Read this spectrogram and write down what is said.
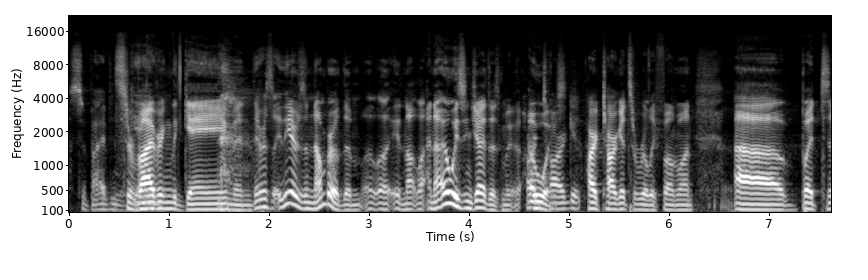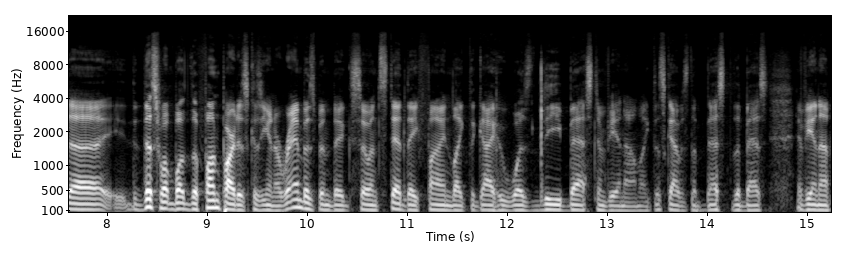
Surviving. The surviving Game. the game, and there was there was a number of them, uh, and I always enjoyed those movies. Hard always. Target. Hard Target's a really fun one, uh, but uh, this one, well, the fun part is because you know Rambo's been big, so instead they find like the guy who was the best in Vietnam. Like this guy was the best of the best in Vietnam.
